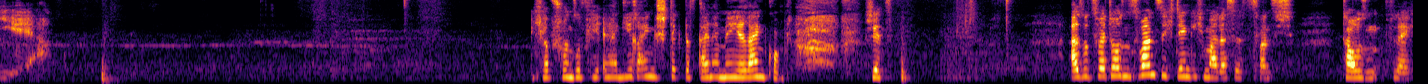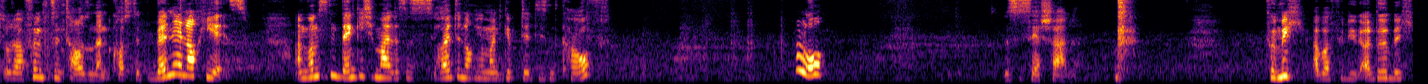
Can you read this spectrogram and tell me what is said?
Yeah. Ich habe schon so viel Energie reingesteckt, dass keiner mehr hier reinkommt. Jetzt. Also 2020 denke ich mal, dass es 20.000 vielleicht oder 15.000 dann kostet, wenn er noch hier ist. Ansonsten denke ich mal, dass es heute noch jemand gibt, der diesen kauft. Hallo. Das ist sehr schade. für mich, aber für die anderen nicht.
